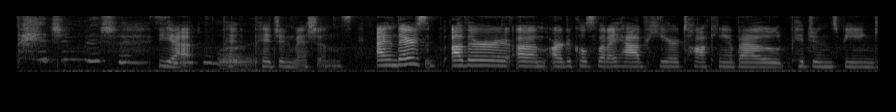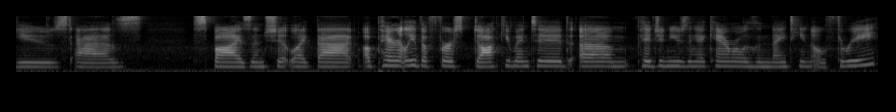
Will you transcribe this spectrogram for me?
Pigeon missions. yeah, pi- pigeon missions. And there's other um, articles that I have here talking about pigeons being used as spies and shit like that. Apparently, the first documented um, pigeon using a camera was in 1903.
